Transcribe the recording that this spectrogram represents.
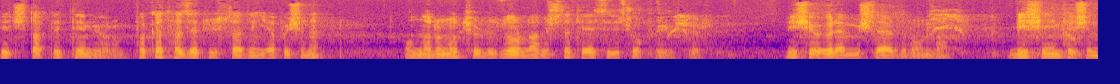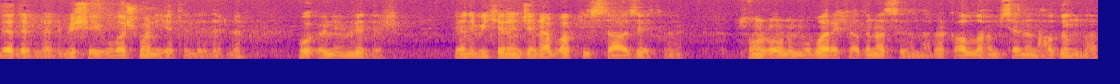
Hiç taklit demiyorum. Fakat Hazreti Üstad'ın yapışını onların o türlü zorlanışta tesiri çok büyüktür. Bir şey öğrenmişlerdir ondan. Bir şeyin peşindedirler. Bir şeye ulaşma niyetindedirler. O önemlidir. Yani bir kere Cenab-ı Hakk'ı istiaze etme. Sonra onun mübarek adına sığınarak Allah'ım senin adınla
